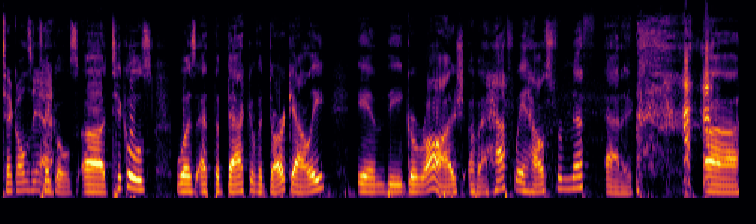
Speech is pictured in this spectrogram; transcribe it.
Tickles, yeah. Tickles. Uh, Tickles was at the back of a dark alley in the garage of a halfway house for meth addicts. uh,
